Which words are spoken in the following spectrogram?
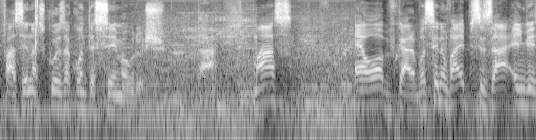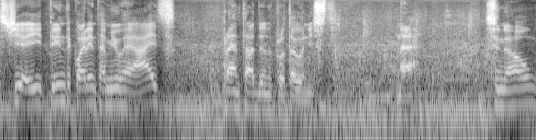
fazendo as coisas acontecer, meu bruxo, tá? Mas é óbvio, cara, você não vai precisar investir aí 30, 40 mil reais para entrar dentro do protagonista, né? Senão,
